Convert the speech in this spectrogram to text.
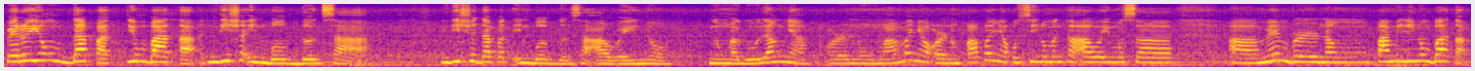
Pero yung dapat, yung bata, hindi siya involved doon sa, hindi siya dapat involved doon sa away nyo. Nung magulang niya, or nung mama niya, or nung papa niya, kung sino man kaaway mo sa ah, member ng family ng bata.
